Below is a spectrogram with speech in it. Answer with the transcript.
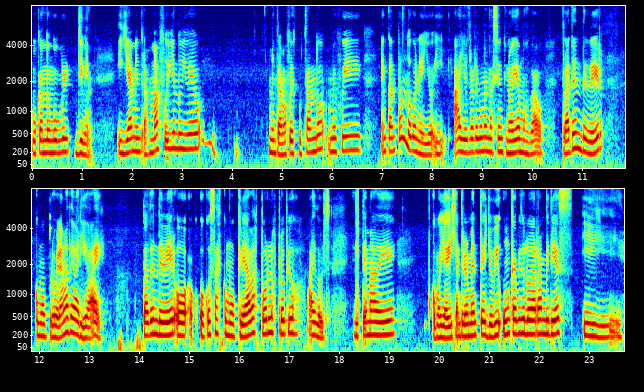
buscando en Google Jimin. Y ya mientras más fui viendo videos, mientras más fui escuchando, me fui encantando con ello. Y hay otra recomendación que no habíamos dado traten de ver como programas de variedades. Traten de ver o, cosas como creadas por los propios idols. El tema de, como ya dije anteriormente, yo vi un capítulo de Ram BTS y,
